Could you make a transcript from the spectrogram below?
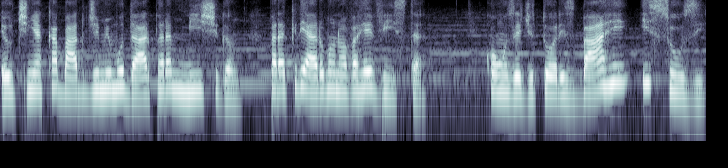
eu tinha acabado de me mudar para Michigan para criar uma nova revista, com os editores Barry e Suzy,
